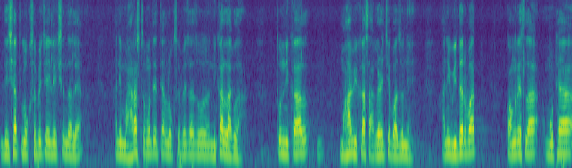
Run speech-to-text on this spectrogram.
देशात लोकसभेच्या इलेक्शन झाल्या आणि महाराष्ट्रामध्ये त्या लोकसभेचा जो निकाल लागला तो निकाल महाविकास आघाडीच्या बाजूने आहे. आणि विदर्भात काँग्रेसला मोठ्या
